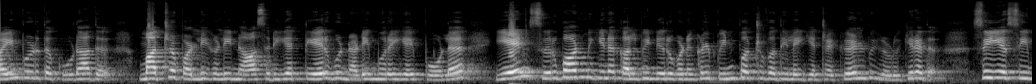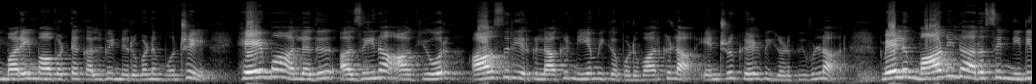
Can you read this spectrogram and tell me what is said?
பயன்படுத்தக்கூடாது. மற்ற பள்ளிகளின் ஆசிரியர் தேர்வு நடைமுறையைப் போல ஏன் சிறுபான்மையின கல்வி நிறுவனங்கள் பின்பற்றுவதில்லை என்ற கேள்வி எழுகிறது. சிஎஸ்சி மறை மாவட்ட கல்வி நிறுவனம் ஒன்றில் ஹேமா அல்லது அசீனா ஆகியோர் ஆசிரியர்களாக நியமிக்கப்படுவார்களா என்று கேள்வி எழுப்பியுள்ளார். மேலும் மாநில அரசின் நிதி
